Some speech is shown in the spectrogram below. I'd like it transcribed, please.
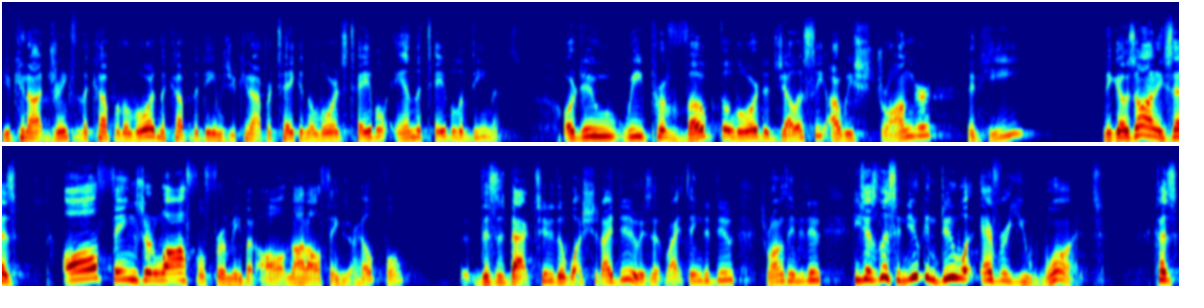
You cannot drink from the cup of the Lord and the cup of the demons. You cannot partake in the Lord's table and the table of demons. Or do we provoke the Lord to jealousy? Are we stronger than He? And he goes on, he says, All things are lawful for me, but all, not all things are helpful. This is back to the what should I do? Is it the right thing to do? It's the wrong thing to do? He says, Listen, you can do whatever you want. Because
